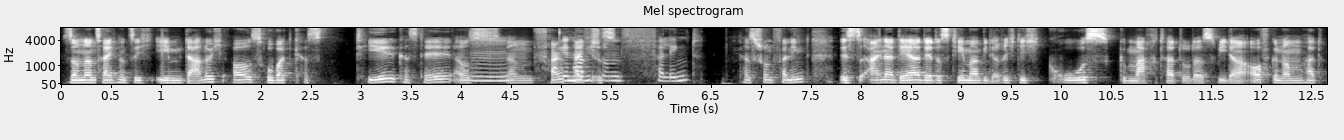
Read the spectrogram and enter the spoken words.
sondern zeichnet sich eben dadurch aus, Robert Castell, Castell aus ähm, Den habe Frankreich ich ist schon verlinkt. hast schon verlinkt, ist einer der, der das Thema wieder richtig groß gemacht hat oder es wieder aufgenommen hat.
